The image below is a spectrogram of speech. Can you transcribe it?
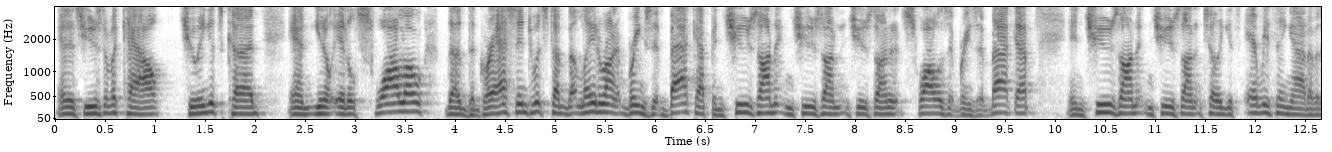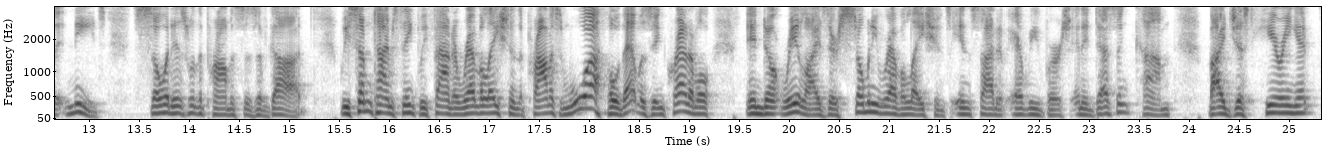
and it's used of a cow chewing its cud, and you know it'll swallow the the grass into its stomach. But later on, it brings it back up and chews on it and chews on it and chews on it. It swallows it, brings it back up and chews on it and chews on it until it gets everything out of it it needs. So it is with the promises of God. We sometimes think we found a revelation in the promise, and whoa, that was incredible, and don't realize there's so many revelations inside of every verse, and it doesn't come by just hearing it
